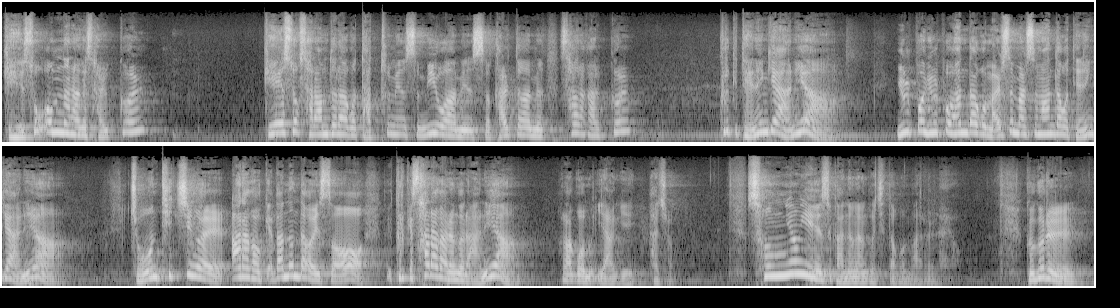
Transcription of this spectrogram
계속 엄난하게 살걸? 계속 사람들하고 다투면서 미워하면서 갈등하며 살아갈 걸? 그렇게 되는 게 아니야. 율법, 율법 한다고 말씀, 말씀 한다고 되는 게 아니야. 좋은 티칭을 알아가고 깨닫는다고 해서 그렇게 살아가는 건 아니야. 라고 이야기하죠. 성령에 의해서 가능한 것이라고 말을 해요. 그거를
